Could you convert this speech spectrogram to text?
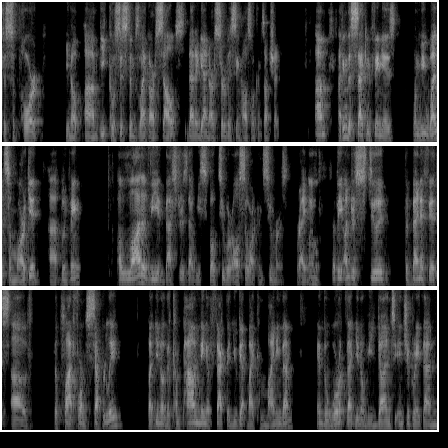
to support you know, um, ecosystems like ourselves that again are servicing household consumption. Um, I think the second thing is when we went to market, uh, Boon Ping, a lot of the investors that we spoke to were also our consumers, right? Mm. So they understood the benefits of the platform separately, but you know the compounding effect that you get by combining them, and the work that you know we've done to integrate them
